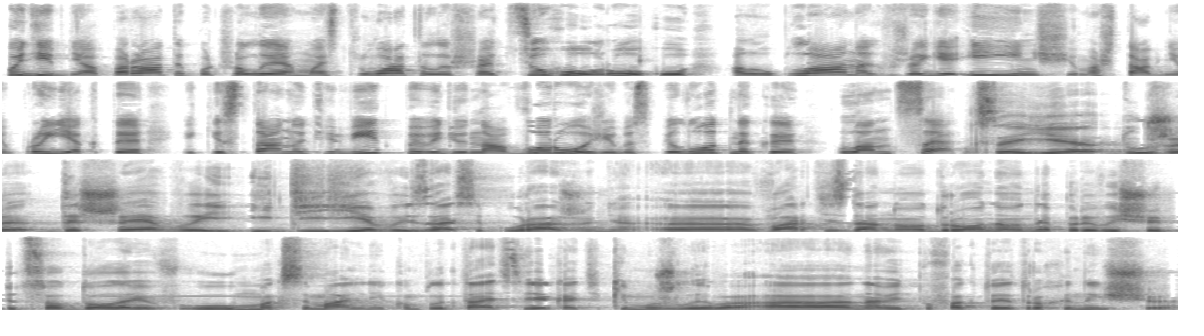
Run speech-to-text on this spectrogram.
подібні апарати почали майструвати лише цього року, але у планах вже є і інші масштабні проєкти, які стануть відповіддю на ворожі безпілотники ланцет. Це є дуже дешевий і дієвий засіб ураження. Е, Вартість даного дрона не перевищує 500 доларів у максимальній комплектації, яка тільки можлива. А навіть по факту є трохи нижчою.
